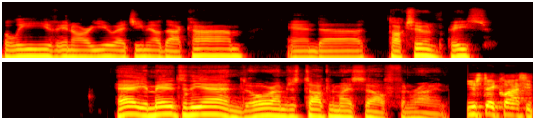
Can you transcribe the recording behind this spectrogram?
bleavinru at gmail.com. And uh, talk soon. Peace. Hey, you made it to the end, or I'm just talking to myself and Ryan. You stay classy,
